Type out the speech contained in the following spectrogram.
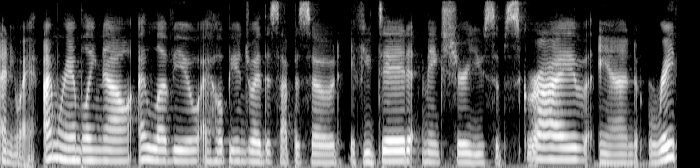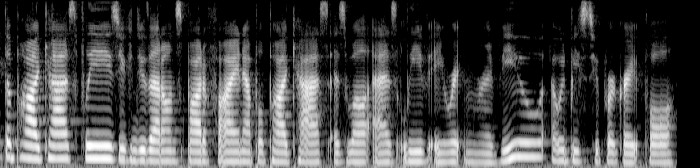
Anyway, I'm rambling now. I love you. I hope you enjoyed this episode. If you did, make sure you subscribe and rate the podcast, please. You can do that on Spotify and Apple Podcasts, as well as leave a written review. I would be super grateful.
